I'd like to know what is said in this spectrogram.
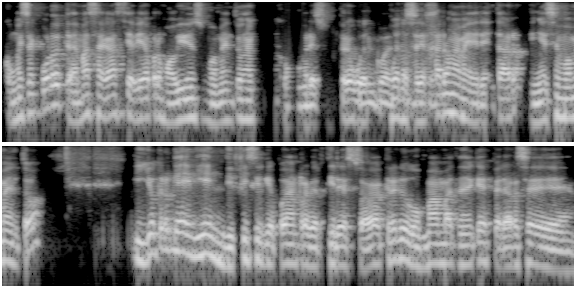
con ese acuerdo que además Sagasti había promovido en su momento en el Congreso. Pero bueno, bueno, se dejaron amedrentar en ese momento y yo creo que es bien difícil que puedan revertir eso. Creo que Guzmán va a tener que esperarse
